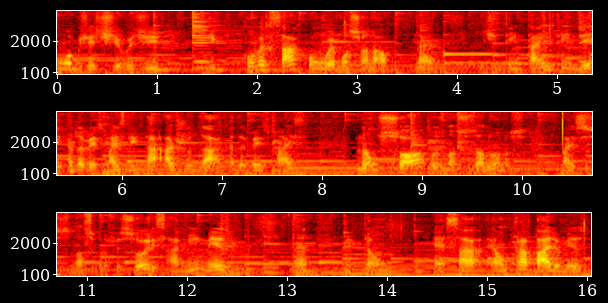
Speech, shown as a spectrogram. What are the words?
um objetivo de, de conversar com o emocional, né? De tentar entender cada vez mais, tentar ajudar cada vez mais, não só os nossos alunos, mas os nossos professores, a mim mesmo, né? Então essa é um trabalho mesmo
